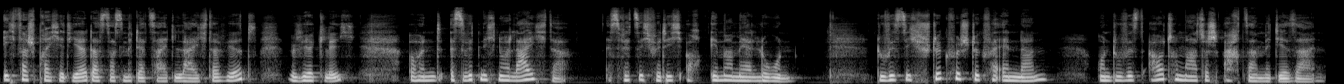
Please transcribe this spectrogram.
Ich verspreche dir, dass das mit der Zeit leichter wird, wirklich. Und es wird nicht nur leichter, es wird sich für dich auch immer mehr lohnen. Du wirst dich Stück für Stück verändern und du wirst automatisch achtsam mit dir sein.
